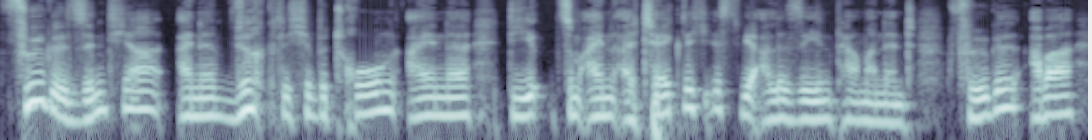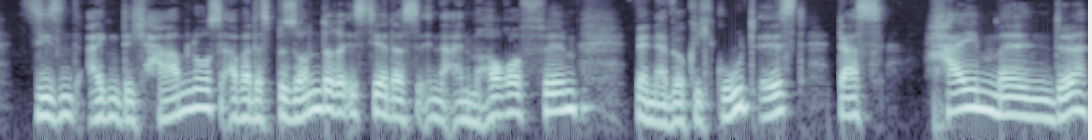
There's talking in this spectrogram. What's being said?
Vögel sind ja eine wirkliche Bedrohung, eine, die zum einen alltäglich ist. Wir alle sehen permanent Vögel, aber sie sind eigentlich harmlos. Aber das Besondere ist ja, dass in einem Horrorfilm, wenn er wirklich gut ist, das heimelnde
